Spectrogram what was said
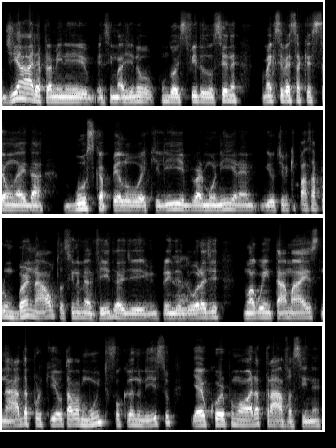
diária para mim, né? Assim, imagino com dois filhos você, né? Como é que você vê essa questão né, da busca pelo equilíbrio, harmonia, né? Eu tive que passar por um burnout assim na minha vida de empreendedora, de não aguentar mais nada porque eu estava muito focando nisso e aí o corpo uma hora trava assim, né?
